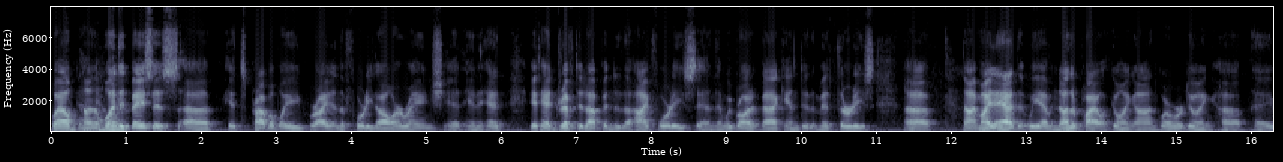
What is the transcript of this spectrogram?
Well, on a blended basis, uh, it's probably right in the forty dollar range. It, it, had it had drifted up into the high forties, and then we brought it back into the mid thirties. Uh, now, I might add that we have another pilot going on where we're doing uh, a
